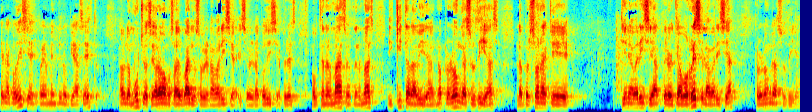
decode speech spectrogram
Es la codicia es realmente lo que hace esto. Habla mucho, ahora vamos a ver varios sobre la avaricia y sobre la codicia, pero es obtener más, obtener más y quita la vida, no prolonga sus días. La persona que tiene avaricia, pero el que aborrece la avaricia, prolonga sus días,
